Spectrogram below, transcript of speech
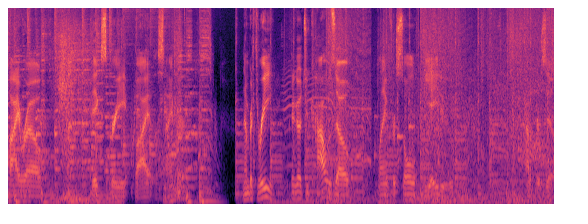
pyro. Big spree by the sniper. Number three, Gonna go to Kauzo, playing for Sol Viedo out of Brazil.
